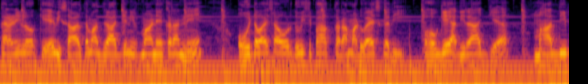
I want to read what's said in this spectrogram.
පැරණිලෝකයේ විශාල්තම අධරාජ්‍ය නිර්මාණය කරන්නේ ඔහුට වයිසවුරුදු විසිපහක් තරම් අඩුවයස්කදී. ඔහුගේ අධිරාජ්‍ය මහද්දීප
